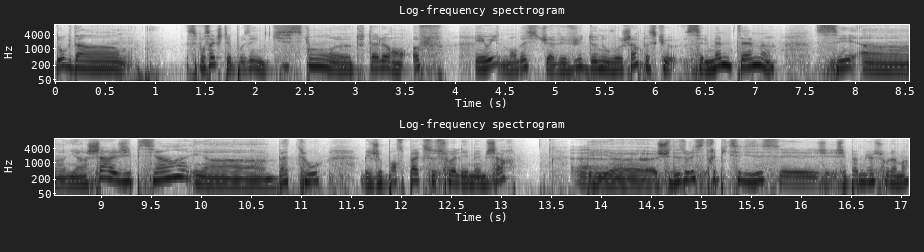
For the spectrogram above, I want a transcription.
Donc d'un. C'est pour ça que je t'ai posé une question tout à l'heure en off. Et Je oui. t'ai demandé si tu avais vu deux nouveaux chars parce que c'est le même thème. C'est un, il y a un char égyptien et un bateau, mais je pense pas que ce soit les mêmes chars. Euh, Et euh, je suis désolé, c'est très pixelisé, c'est, j'ai pas mieux sous la main.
